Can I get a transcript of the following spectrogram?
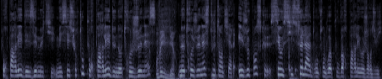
pour parler des émeutiers, mais c'est surtout pour parler de notre jeunesse, notre jeunesse tout entière. Et je pense que c'est aussi cela dont on doit pouvoir parler aujourd'hui.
